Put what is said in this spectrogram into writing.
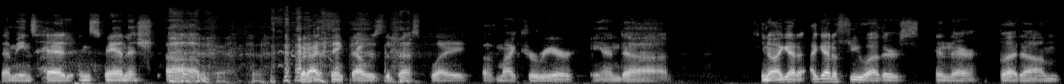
That means head in Spanish. Um, but I think that was the best play of my career. And uh, you know, I got a, I got a few others in there, but um,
